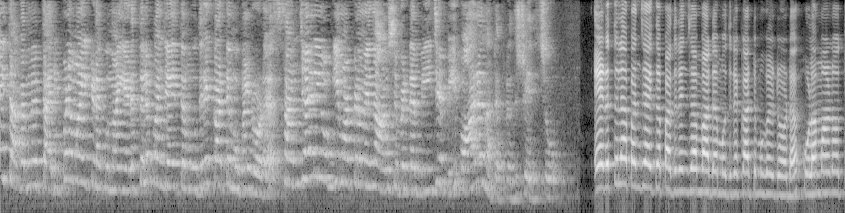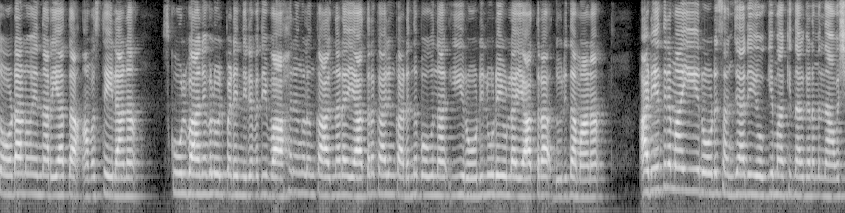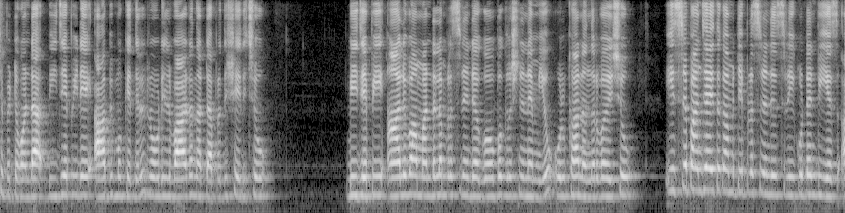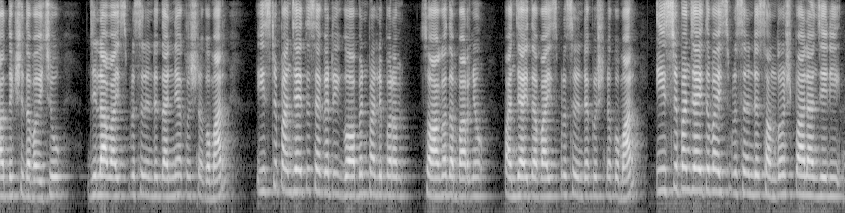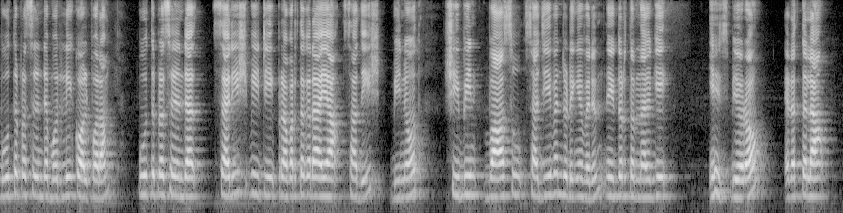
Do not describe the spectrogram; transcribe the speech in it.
പൂർണമായി തകർന്ന് തരിപ്പണമായി കിടക്കുന്ന എടത്തല പഞ്ചായത്ത് മുതിരക്കാട്ട് മുകൾ റോഡ് സഞ്ചാര യോഗ്യമാക്കണമെന്ന് ആവശ്യപ്പെട്ട് ബി ജെ പി വാരനട്ട് പ്രതിഷേധിച്ചു. എടത്തല പഞ്ചായത്ത് പതിനഞ്ചാം വാർഡ് മുതിരക്കാട്ട് മുകൾ റോഡ് കുളമാണോ തോടാണോ എന്നറിയാത്ത അവസ്ഥയിലാണ്. സ്കൂൾ വാനുകൾ ഉൾപ്പെടെ നിരവധി വാഹനങ്ങളും കാൽനട യാത്രക്കാരും കടന്നു പോകുന്ന ഈ റോഡിലൂടെയുള്ള യാത്ര ദുരിതമാണ്. അടിയന്തരമായി ഈ റോഡ് സഞ്ചാര യോഗ്യമാക്കി നൽകണമെന്നാവശ്യപ്പെട്ടുകൊണ്ട് ബി ജെ പിയുടെ ആഭിമുഖ്യത്തിൽ റോഡിൽ വാഴ നട്ട് പ്രതിഷേധിച്ചു. ബി ജെ പി ആലുവ മണ്ഡലം പ്രസിഡന്റ് ഗോപകൃഷ്ണൻ എം യു ഉദ്ഘാടനം നിർവഹിച്ചു. East panchayat committee president Sreekuttan P S അധ്യക്ഷത വഹിച്ചു. ജില്ലാ vice president Dhanya Krishnakumar east panchayat secretary Gopan Pallippuram സ്വാഗതം പറഞ്ഞു. Panchayat vice president Krishnakumar east panchayat vice president Santhosh Palancheri booth president Murali Kolppuram booth president Sareesh V T പ്രവർത്തകരായ സതീഷ് വിനോദ് ഷിബിൻ വാസു സജീവൻ തുടങ്ങിയവരും നേതൃത്വം നൽകി. News bureau Edathala.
